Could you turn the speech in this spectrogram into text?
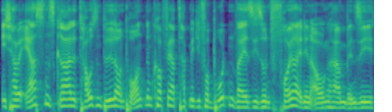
ich habe erstens gerade tausend Bilder und Pointen im Kopf gehabt, habe mir die verboten, weil sie so ein Feuer in den Augen haben, wenn sie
